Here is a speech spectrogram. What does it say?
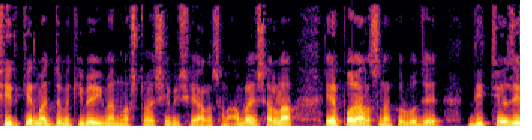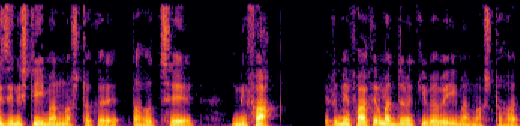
শির্কের মাধ্যমে কীভাবে ইমান নষ্ট হয় সে বিষয়ে আলোচনা। আমরা ইনশাল্লাহ এরপরে আলোচনা করব যে দ্বিতীয় যে জিনিসটি ইমান নষ্ট করে, তা হচ্ছে নিফাক। নেফাকের মাধ্যমে কীভাবে ইমান নষ্ট হয়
